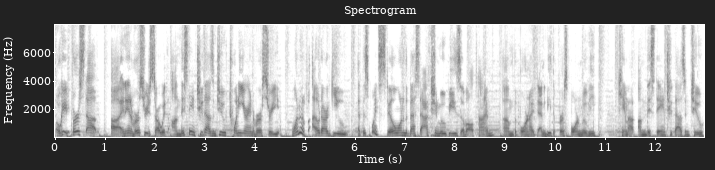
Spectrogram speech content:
okay, first up, uh, an anniversary to start with. On this day in 2002, 20 year anniversary, one of, I would argue, at this point, still one of the best action movies of all time. Um, the Bourne Identity, the first Bourne movie, came out on this day in 2002.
